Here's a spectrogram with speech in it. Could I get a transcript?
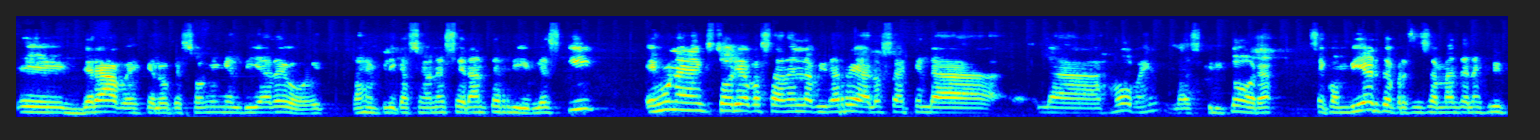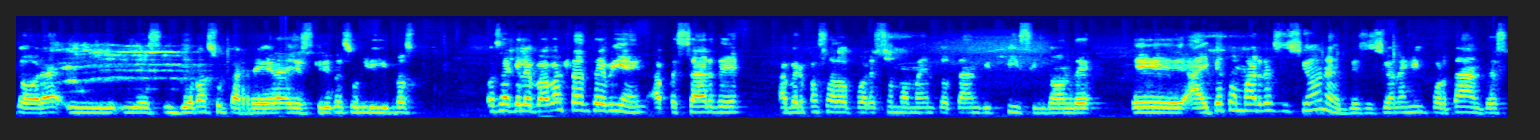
eh, graves que lo que son en el día de hoy, las implicaciones eran terribles y es una historia basada en la vida real, o sea que la, la joven, la escritora, se convierte precisamente en escritora y, y es- y lleva su carrera y escribe sus libros. O sea que le va bastante bien a pesar de haber pasado por ese momento tan difícil donde eh, hay que tomar decisiones, decisiones importantes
